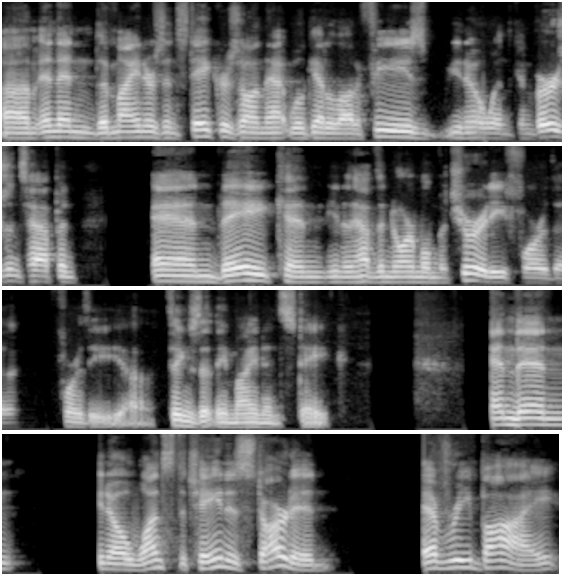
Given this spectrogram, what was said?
um, and then the miners and stakers on that will get a lot of fees you know when conversions happen and they can you know have the normal maturity for the for the uh, things that they mine and stake and then you know once the chain is started every buy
